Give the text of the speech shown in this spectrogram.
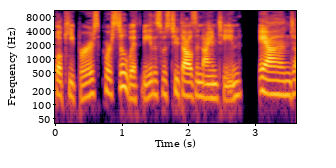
bookkeepers who are still with me. This was 2019. And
